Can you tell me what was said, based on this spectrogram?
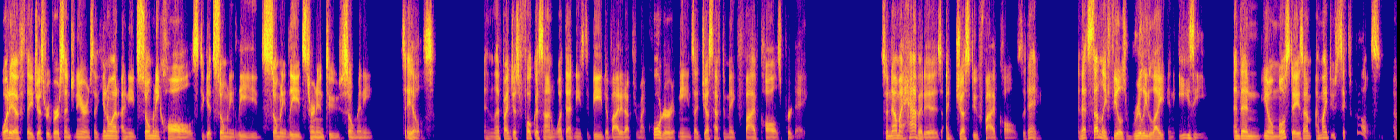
What if they just reverse engineer and say, you know what? I need so many calls to get so many leads. So many leads turn into so many sales. And if I just focus on what that needs to be divided up through my quarter, it means I just have to make five calls per day. So now my habit is I just do five calls a day. And that suddenly feels really light and easy. And then, you know, most days I'm, I might do six calls. I,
